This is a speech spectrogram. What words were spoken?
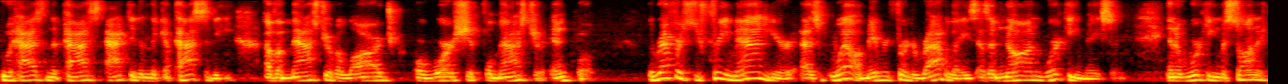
who has in the past acted in the capacity of a master of a large or worshipful master, end quote. The reference to free man here as well may refer to Rabelais as a non working Mason in a working Masonic,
